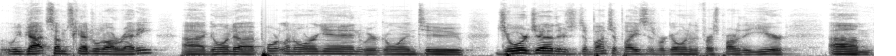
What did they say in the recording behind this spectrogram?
we've got some scheduled already. Uh, going to Portland, Oregon. We're going to Georgia. There's a bunch of places we're going in the first part of the year. Um,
